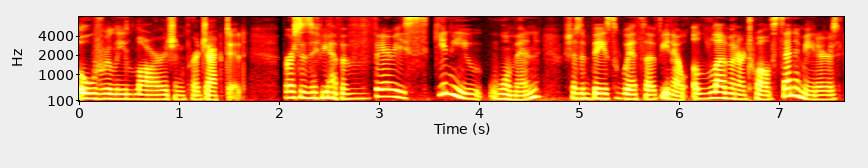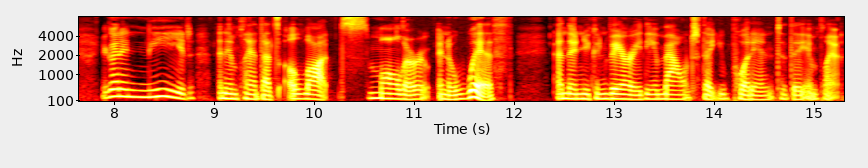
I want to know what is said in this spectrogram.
overly large and projected. Versus if you have a very skinny woman, she has a base width of, you know, 11 or 12 centimeters, you're going to need an implant that's a lot smaller in a width and then you can vary the amount that you put into the implant.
